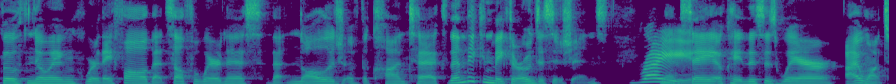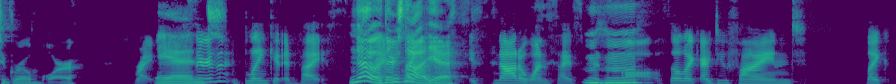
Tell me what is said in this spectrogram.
both knowing where they fall, that self awareness, that knowledge of the context, then they can make their own decisions. Right. And say, okay, this is where I want to grow more. Right. And there isn't blanket advice. No, right? there's like, not. Yeah. It's not a one size fits mm-hmm. all. So, like, I do find like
